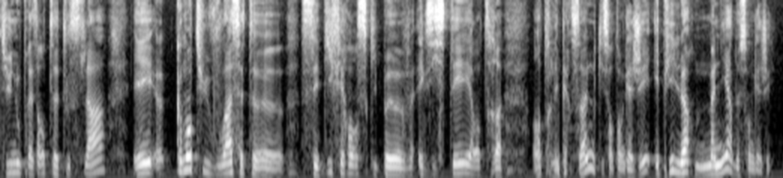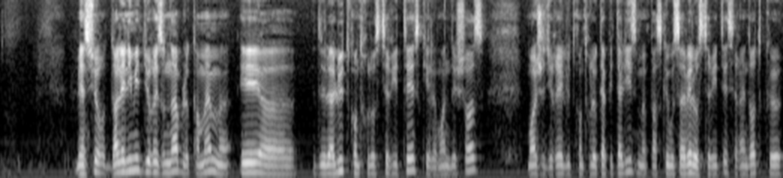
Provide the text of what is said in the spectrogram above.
tu nous présentes tout cela. Et comment tu vois ces différences qui peuvent exister entre, entre les personnes qui sont engagées et puis leur manière de s'engager? Bien sûr, dans les limites du raisonnable quand même, et de la lutte contre l'austérité, ce qui est la moindre des choses. Moi, je dirais lutte contre le capitalisme, parce que vous savez, l'austérité, c'est rien d'autre que,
